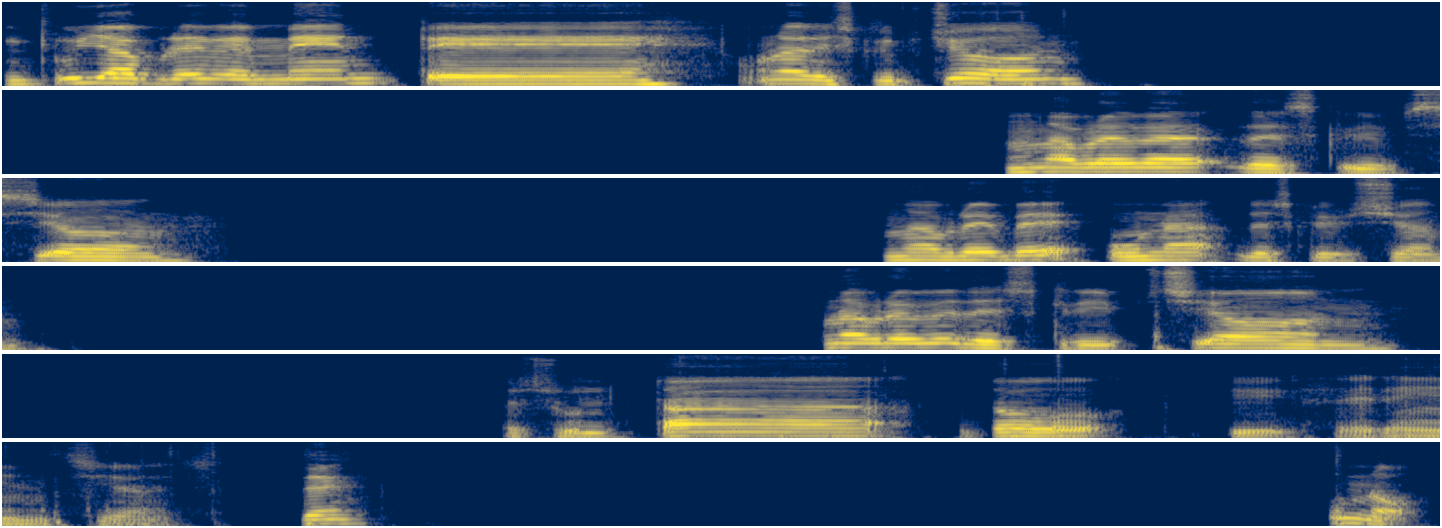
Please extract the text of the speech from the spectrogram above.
Incluya brevemente una descripción. Una breve descripción. Una breve, una descripción. Una breve descripción. Resultado, diferencias de uno,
